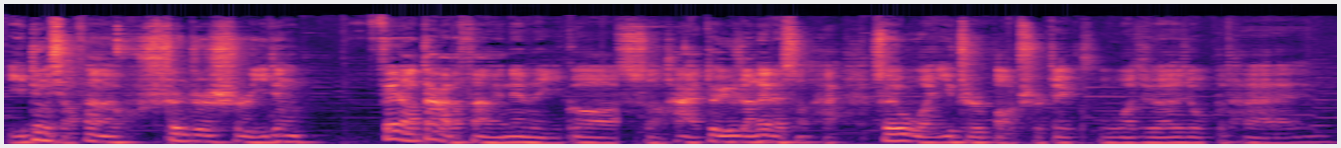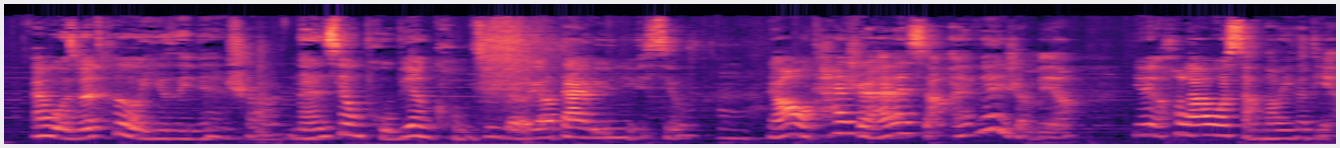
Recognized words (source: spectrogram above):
一定小范围，甚至是一定非常大的范围内的一个损害，对于人类的损害。所以我一直保持这个，我觉得就不太哎，我觉得特有意思一件事儿，男性普遍恐惧的要大于女性。嗯，然后我开始还在想，哎，为什么呀？因为后来我想到一个点，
